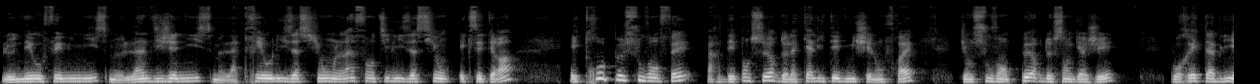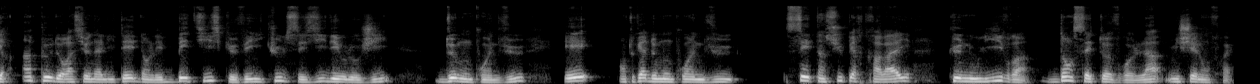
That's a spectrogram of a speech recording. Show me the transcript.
le néo-féminisme, l'indigénisme, la créolisation, l'infantilisation, etc., est trop peu souvent fait par des penseurs de la qualité de Michel Onfray, qui ont souvent peur de s'engager, pour rétablir un peu de rationalité dans les bêtises que véhiculent ces idéologies, de mon point de vue, et en tout cas de mon point de vue, c'est un super travail que nous livre dans cette œuvre-là Michel Onfray.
